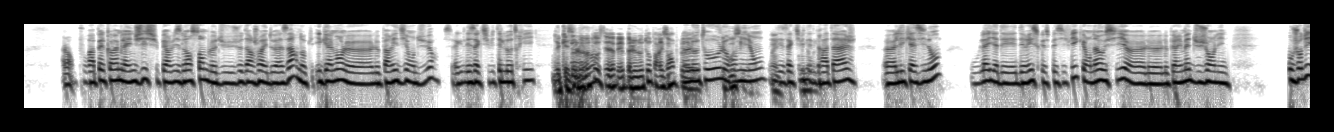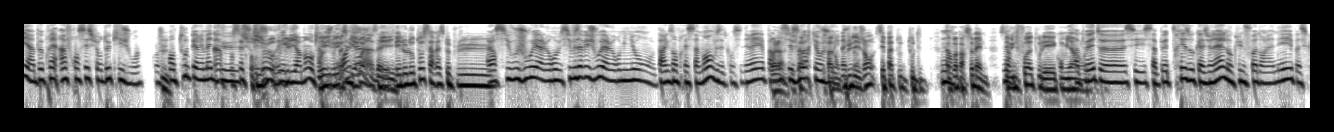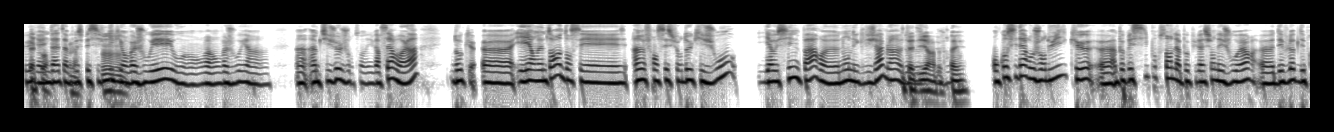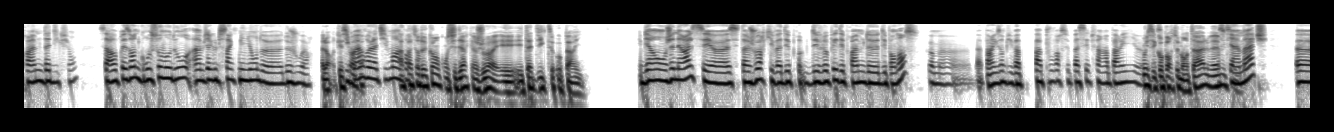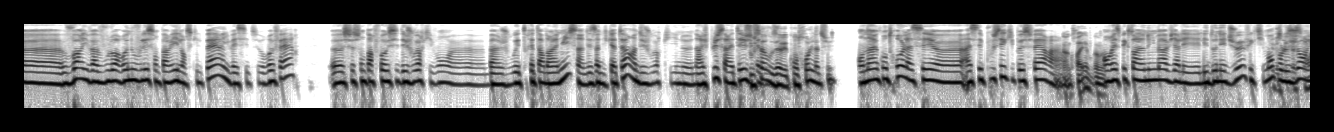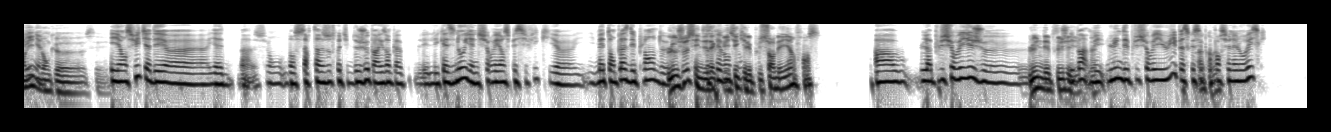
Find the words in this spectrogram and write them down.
Alors, pour rappel, quand même, l'ANJ supervise l'ensemble du jeu d'argent et de hasard, donc également le, le pari dit en dur, c'est la- les activités de loterie, de casino. Le loto, c'est- euh, bah, le loto par exemple. le loto, c'est l'euro million, oui, les activités de grattage, euh, les casinos, où là il y a des, des risques spécifiques, et on a aussi euh, le, le périmètre du jeu en ligne. Aujourd'hui, il y a à peu près un Français sur deux qui joue. hein. Quand je Hmm. prends tout le périmètre Un du. Français sur Qui joue Oui. régulièrement qui Oui, joue mais, une parce le loto, ça reste le plus. Alors si vous jouez à l'euro, si vous avez joué à l'euro million, par exemple récemment, vous êtes considéré parmi Voilà, ces ça. joueurs qui ont Pas joué. non plus des gens. C'est pas tout, Non. fois par semaine. C'est Non. une fois tous les combien Ça peut être, euh, c'est, ça peut être très occasionnel, donc une fois dans l'année, parce qu'il y a une date un peu spécifique Mhm. et on va jouer ou on va, on va jouer un, un, un petit jeu le jour de son anniversaire, voilà. Donc euh, et en même temps, dans ces un Français sur deux qui joue, il y a aussi une part euh, non négligeable. hein, C'est-à-dire à peu près. On considère aujourd'hui que euh, à peu près 6% de la population des joueurs euh, développent des problèmes d'addiction. Ça représente grosso modo 1,5 million de, de joueurs. Alors, C'est question quand à, même relativement à partir de quand on considère qu'un joueur est, est addict au pari Eh bien, en général, c'est euh, un joueur qui va dé- développer des problèmes de dépendance, comme bah, par exemple, il va pas pouvoir se passer de faire un pari Oui, c'est comportemental même. lorsqu'il y a un match, euh, voire il va vouloir renouveler son pari lorsqu'il perd, il va essayer de se refaire. Euh, ce sont parfois aussi des joueurs qui vont euh, ben, jouer très tard dans la nuit, c'est un des indicateurs, hein, des joueurs qui n'arrivent plus à s'arrêter. Tout ça, vous avez contrôle là-dessus? On a un contrôle assez euh, assez poussé qui peut se faire alors, Incroyable quand même. en respectant l'anonymat via les, les données de jeu, effectivement, pour le jeu en ligne. Donc, euh, Et ensuite, il y a des, euh, il y a, bah, sur- dans certains autres types de jeux, par exemple les, les casinos, il y a une surveillance spécifique qui euh, ils mettent en place des plans de. Le jeu, c'est une des de activités qui est les plus surveillées en France? Ah, la plus surveillée, je. L'une des plus, je j'ai sais dit. pas, mais l'une des plus surveillées, oui, parce que c'est Ah, proportionnel au risque.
